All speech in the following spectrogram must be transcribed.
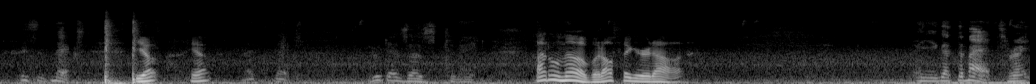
this is next. Yep, yep. That's next. Who does those today? I don't know, but I'll figure it out. And you got the mats, right?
